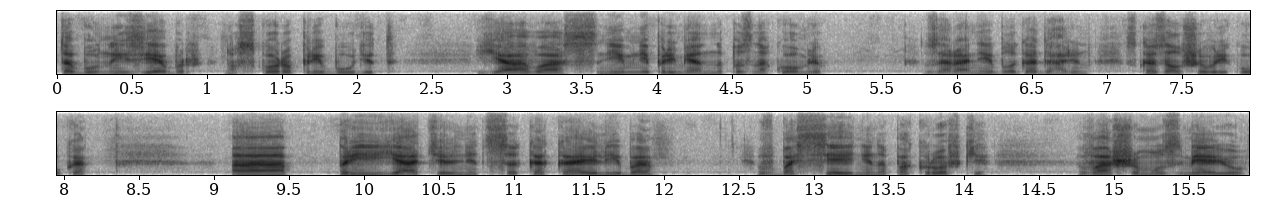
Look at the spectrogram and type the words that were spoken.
табуны зебр, но скоро прибудет. Я вас с ним непременно познакомлю. Заранее благодарен, — сказал Шеврикука. А приятельница какая-либо в бассейне на Покровке вашему змею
